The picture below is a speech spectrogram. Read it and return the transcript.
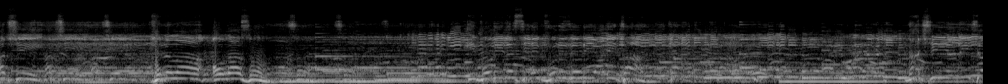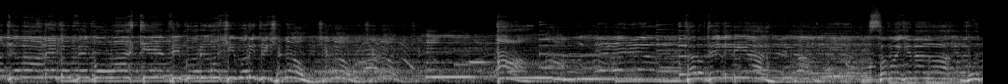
Значи, Хенела Олазо. И бориле си ни коридори Анита. Значи, Анита тела не до пе борахке, пи борила ки борите кемел. А. Каро певирија. Сама Хенела, вот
